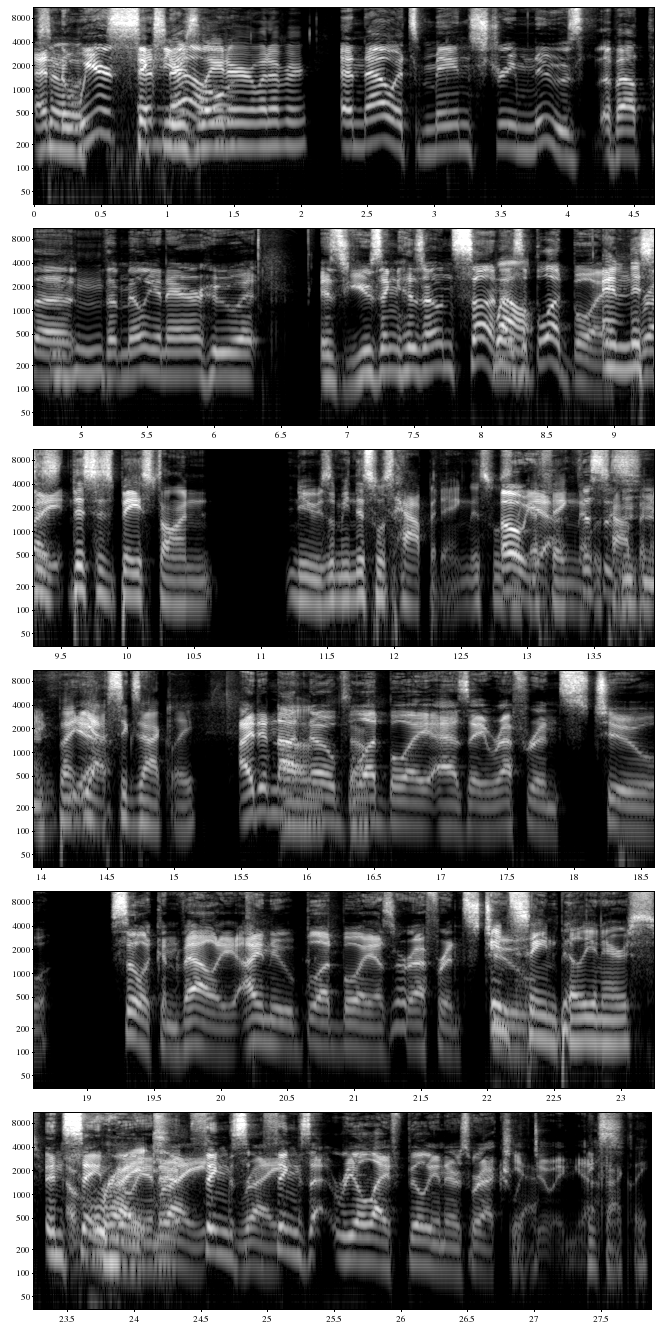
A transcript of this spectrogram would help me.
And So the weird six years now- later or whatever. and now it's mainstream news about the Mhm. the millionaire who it, is using his own son as a blood boy. and this is this is based on news. I mean, this was happening. This was Oh, like a yeah, thing that this was is- happening. But yeah. yes, exactly. I did not um, know so- Blood Boy as a reference to Silicon Valley. I knew Blood Boy as a reference to Insane billionaires. insane Right, billionaire right, things right. things that real life billionaires were actually Yeah, doing. Yes, Exactly.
